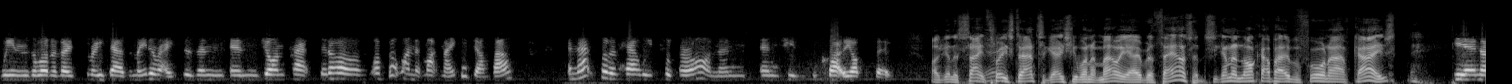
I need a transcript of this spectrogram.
wins a lot of those 3,000 metre races, and and John Pratt said, "Oh, I've got one that might make a jumper," and that's sort of how we took her on, and and she's quite the opposite. I'm going to say three starts ago she won at Moe over a thousand. She's going to knock up over four and a half k's. Yeah, no,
